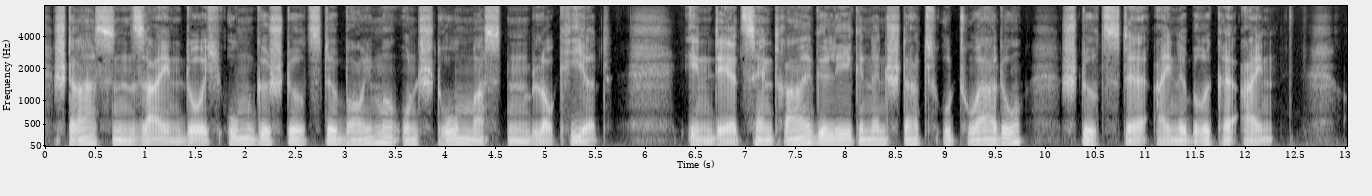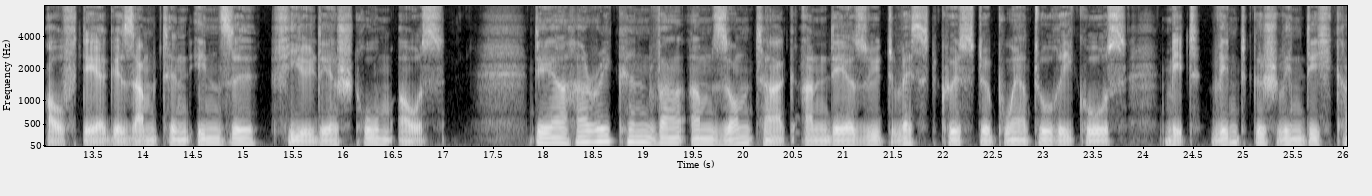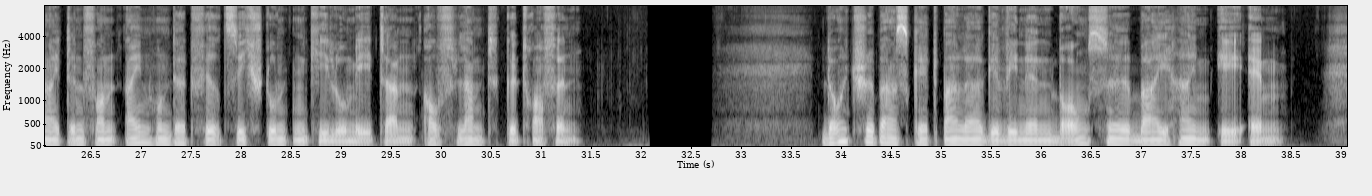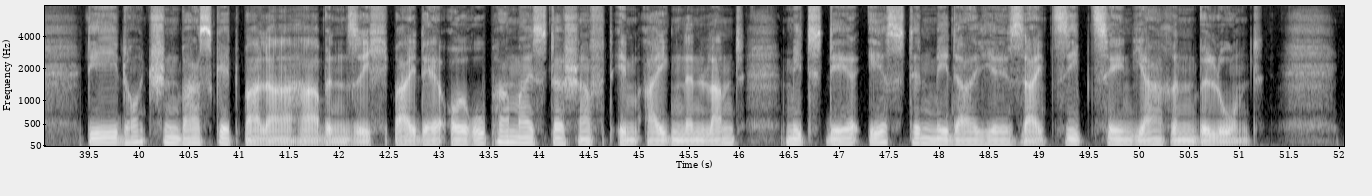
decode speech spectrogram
Straßen seien durch umgestürzte Bäume und Strommasten blockiert. In der zentral gelegenen Stadt Utuado stürzte eine Brücke ein. Auf der gesamten Insel fiel der Strom aus. Der Hurrikan war am Sonntag an der Südwestküste Puerto Ricos mit Windgeschwindigkeiten von 140 Stundenkilometern auf Land getroffen. Deutsche Basketballer gewinnen Bronze bei Heim-EM. Die deutschen Basketballer haben sich bei der Europameisterschaft im eigenen Land mit der ersten Medaille seit 17 Jahren belohnt.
